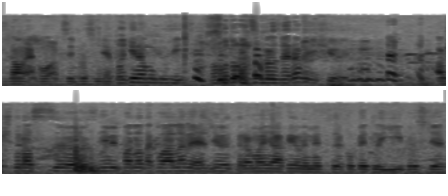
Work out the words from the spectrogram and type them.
říkám, jakou akci, prosím mě, to ti nemůžu říct, no o to jsem byl zvědavější. Až teda z, z ní vypadla takováhle věc, že teda mají nějaký limit, jako pět lidí prostě,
